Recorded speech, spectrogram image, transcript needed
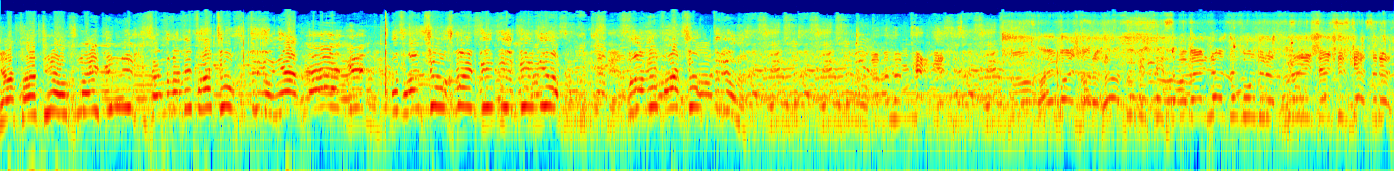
Ya Fatiha okumayı bilmiyor ki. Sen buna ne Fatiha okutuyorsun ya? Bu Fatiha okumayı bilmiyor, bilmiyor. Buna ne Fatiha okutuyorsunuz? Sayın Başkanım, biz siz haberini nasıl buldunuz? Burayı şeysiz kestiniz.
